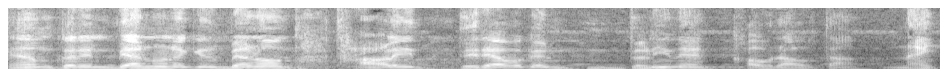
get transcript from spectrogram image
એમ કરીને બેનોને કીધું બેનો થાળી ધર્યા વગર ધણીને ખવડાવતા નહીં.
